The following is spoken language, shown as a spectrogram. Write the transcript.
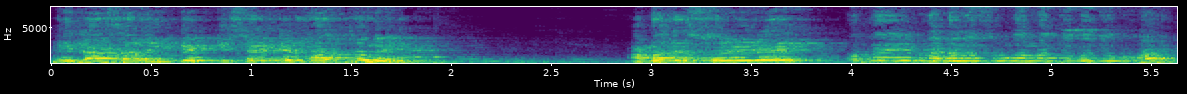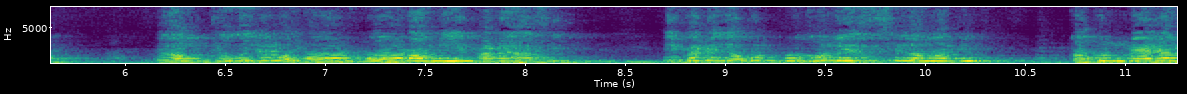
এই রাসায়নিক পেপটিসাইডের মাধ্যমে আমাদের শরীরে ম্যাডামের সঙ্গে আমার যোগাযোগ হয়। এবং যোগাযোগ হওয়ার পর আমি এখানে আসি। এখানে যখন প্রথম এসেছিলাম আমি, তখন ম্যাডাম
